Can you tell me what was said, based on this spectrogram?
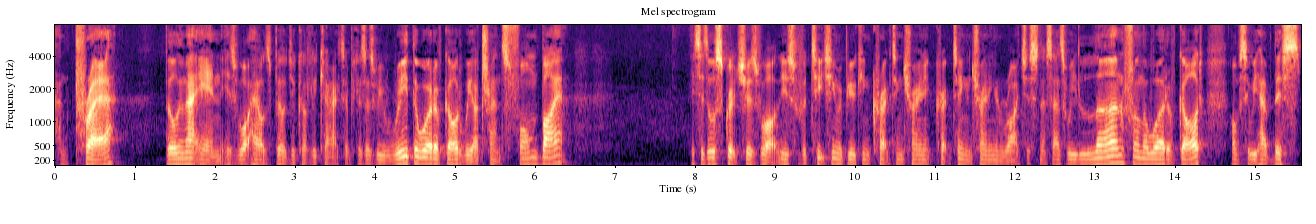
and prayer building that in is what helps build your godly character. Because as we read the Word of God, we are transformed by it. It says all Scripture is what useful for teaching, rebuking, correcting, training, correcting, and training in righteousness. As we learn from the Word of God, obviously we have this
